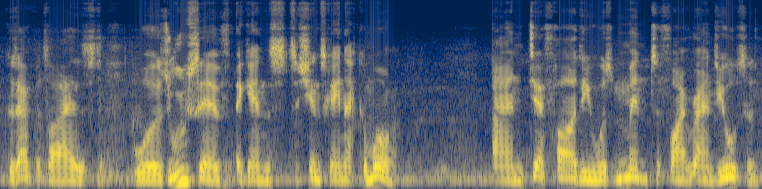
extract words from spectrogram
because advertised was Rusev against Shinsuke Nakamura and Jeff Hardy was meant to fight Randy Orton,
